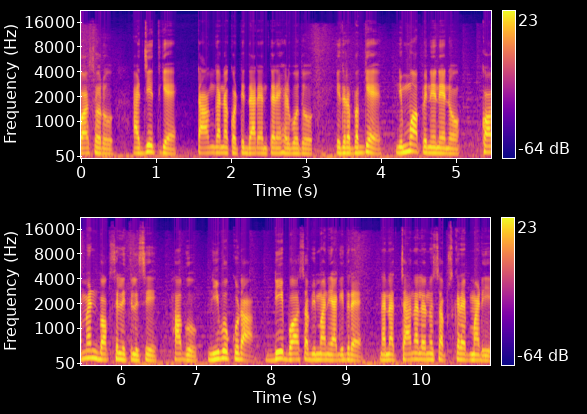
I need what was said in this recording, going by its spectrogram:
ಬಾಸ್ ಅವರು ಅಜಿತ್ಗೆ ಟಾಂಗನ್ನು ಕೊಟ್ಟಿದ್ದಾರೆ ಅಂತಲೇ ಹೇಳ್ಬೋದು. ಇದರ ಬಗ್ಗೆ ನಿಮ್ಮ ಒಪಿನಿಯನ್ ಏನು? ಕಾಮೆಂಟ್ ಬಾಕ್ಸಲ್ಲಿ ತಿಳಿಸಿ. ಹಾಗೂ ನೀವು ಕೂಡ ಡಿ ಬಾಸ್ ಅಭಿಮಾನಿಯಾಗಿದ್ದರೆ ನನ್ನ ಚಾನಲನ್ನು ಸಬ್ಸ್ಕ್ರೈಬ್ ಮಾಡಿ.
